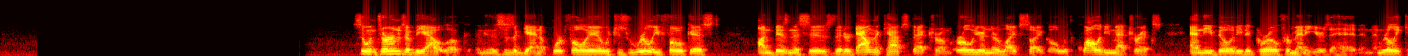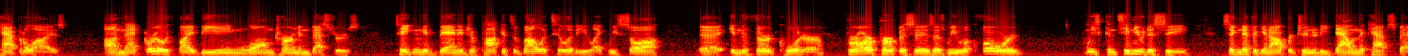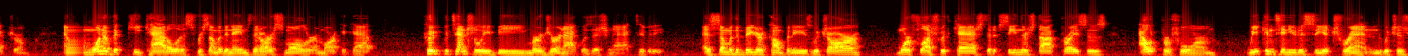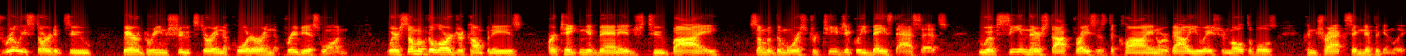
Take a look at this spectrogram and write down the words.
So, in terms of the outlook, I mean, this is again a portfolio which is really focused on businesses that are down the cap spectrum earlier in their life cycle with quality metrics and the ability to grow for many years ahead and, and really capitalize on that growth by being long term investors, taking advantage of pockets of volatility like we saw uh, in the third quarter. For our purposes, as we look forward, we continue to see significant opportunity down the cap spectrum. And one of the key catalysts for some of the names that are smaller in market cap could potentially be merger and acquisition activity. As some of the bigger companies, which are more flush with cash, that have seen their stock prices outperform, we continue to see a trend which has really started to bear green shoots during the quarter and the previous one, where some of the larger companies are taking advantage to buy some of the more strategically based assets who have seen their stock prices decline or valuation multiples contract significantly.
